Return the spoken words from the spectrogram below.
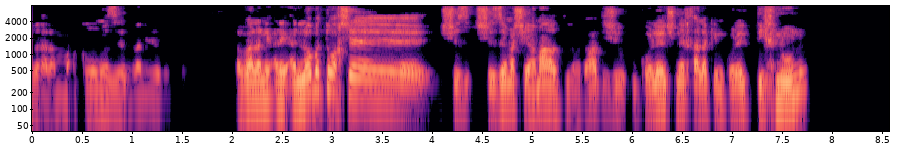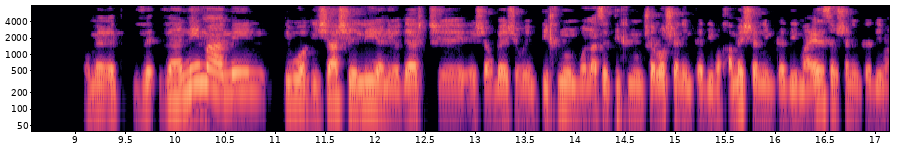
ועל המקום הזה ואני אוהב אותו. אבל אני, אני, אני לא בטוח ש, ש, שזה מה שאמרתי, אמרתי שהוא כולל שני חלקים, כולל תכנון, אומרת, ו- ואני מאמין, תראו, הגישה שלי, אני יודע שיש הרבה שאומרים תכנון, בוא נעשה תכנון שלוש שנים קדימה, חמש שנים קדימה, עשר שנים קדימה.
